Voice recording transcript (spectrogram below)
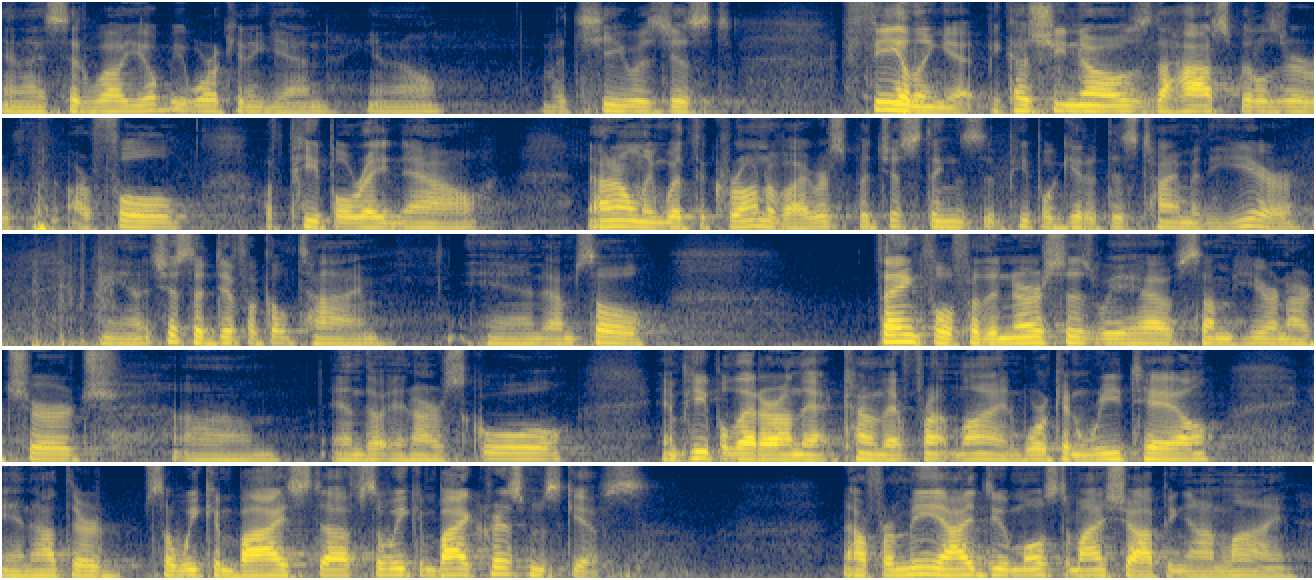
And I said, Well, you'll be working again, you know. But she was just feeling it because she knows the hospitals are, are full of people right now, not only with the coronavirus, but just things that people get at this time of the year. And it's just a difficult time. And I'm so thankful for the nurses. We have some here in our church um, and the, in our school, and people that are on that kind of that front line, working retail and out there so we can buy stuff, so we can buy Christmas gifts. Now, for me, I do most of my shopping online.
